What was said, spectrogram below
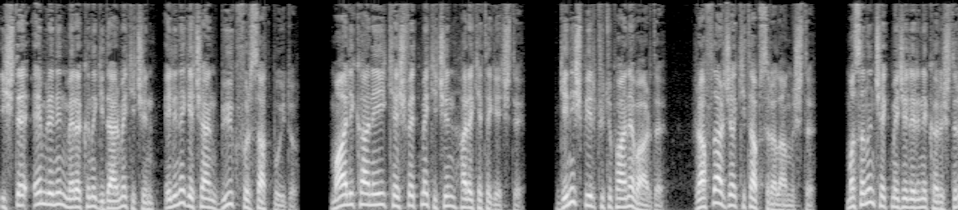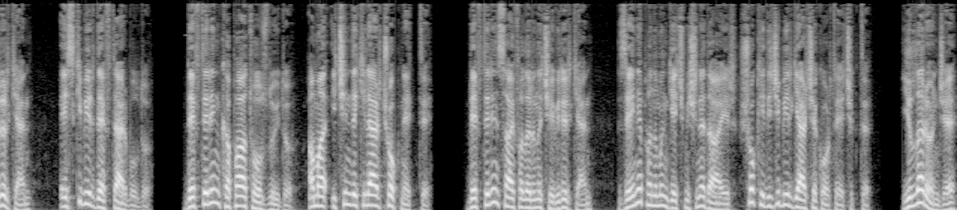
İşte Emre'nin merakını gidermek için eline geçen büyük fırsat buydu. Malikaneyi keşfetmek için harekete geçti. Geniş bir kütüphane vardı. Raflarca kitap sıralanmıştı. Masanın çekmecelerini karıştırırken eski bir defter buldu. Defterin kapağı tozluydu ama içindekiler çok netti. Defterin sayfalarını çevirirken Zeynep Hanım'ın geçmişine dair şok edici bir gerçek ortaya çıktı. Yıllar önce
